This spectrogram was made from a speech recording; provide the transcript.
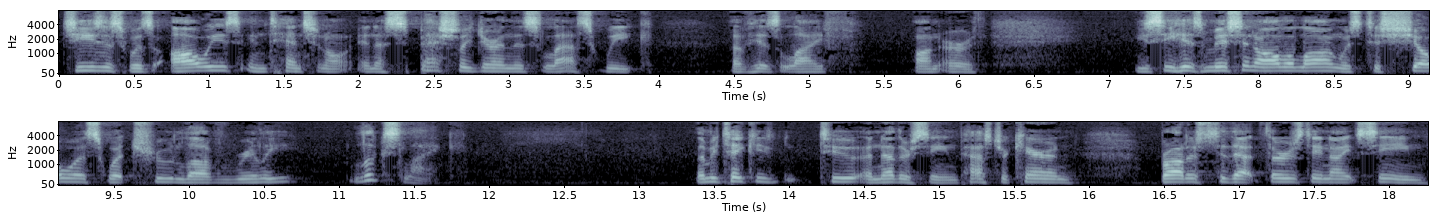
Jesus was always intentional, and especially during this last week of his life on earth. You see, his mission all along was to show us what true love really looks like. Let me take you to another scene. Pastor Karen brought us to that Thursday night scene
